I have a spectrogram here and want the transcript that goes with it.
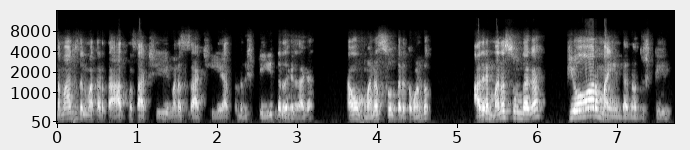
ಸಮಾಜದಲ್ಲಿ ಮಾತಾಡ್ತಾ ಆತ್ಮಸಾಕ್ಷಿ, ಮನಸ್ಸಾಕ್ಷಿ, ಆತ್ಮದೃಷ್ಟಿ ಈ ತರದ ಹೇಳಿದಾಗ ನಾವು ಮನಸ್ಸು ಅಂತ ತಗೊಂಡು, ಆದ್ರೆ ಮನಸ್ಸು ಅಂದಾಗ ಪ್ಯೂರ್ ಮೈಂಡ್ ಅನ್ನೋ ದೃಷ್ಟಿಯಿಂದ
